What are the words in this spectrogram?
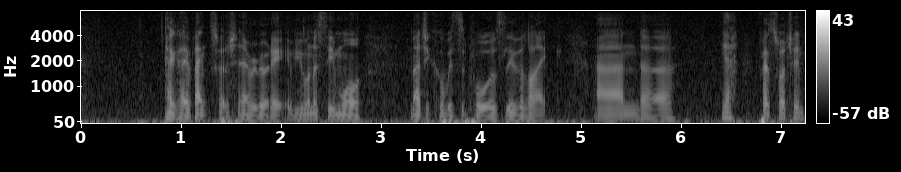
okay, thanks for watching everybody. If you want to see more Magicka Wizard Wars, leave a like. And, uh, yeah, thanks for watching.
